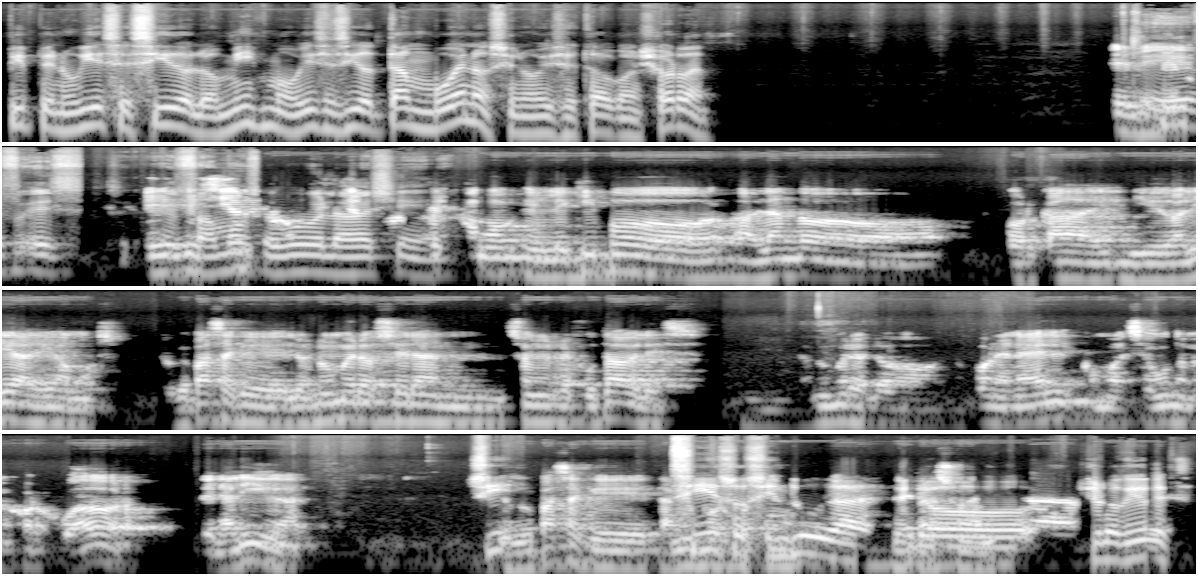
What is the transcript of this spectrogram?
¿Pippen hubiese sido lo mismo, hubiese sido tan bueno si no hubiese estado con Jordan? Sí, es, famoso Es como el equipo hablando por cada individualidad, digamos. Lo que pasa es que los números eran, son irrefutables. Los números lo, ponen a él como el segundo mejor jugador de la liga. Sí, lo que pasa que también sí eso sin duda, pero yo lo que digo es,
